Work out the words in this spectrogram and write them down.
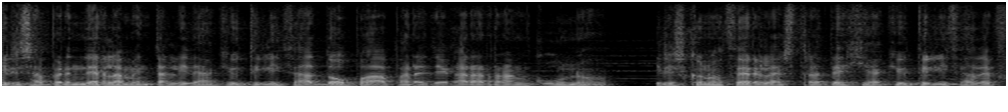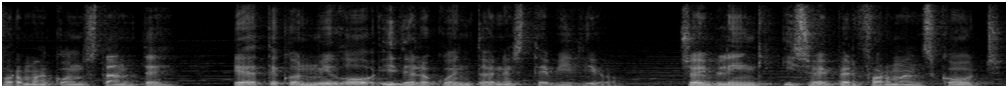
¿Quieres aprender la mentalidad que utiliza Dopa para llegar a rank 1? ¿Quieres conocer la estrategia que utiliza de forma constante? Quédate conmigo y te lo cuento en este vídeo. Soy Blink y soy Performance Coach,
